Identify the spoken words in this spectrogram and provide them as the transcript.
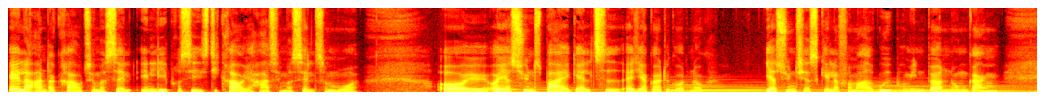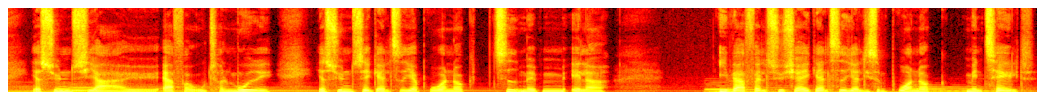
alle andre krav til mig selv, end lige præcis de krav, jeg har til mig selv som mor. Og, øh, og jeg synes bare ikke altid, at jeg gør det godt nok. Jeg synes, jeg skiller for meget ud på mine børn nogle gange. Jeg synes, jeg øh, er for utålmodig. Jeg synes ikke altid, jeg bruger nok tid med dem, eller i hvert fald synes jeg ikke altid, jeg ligesom bruger nok mentalt.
